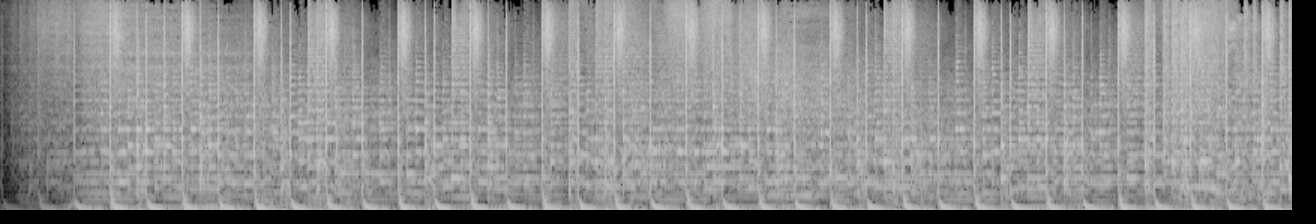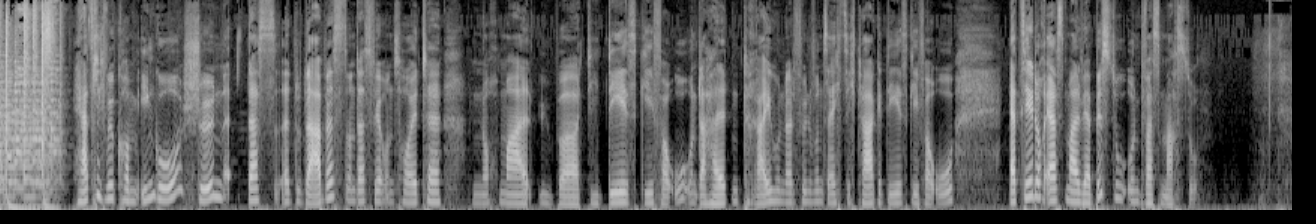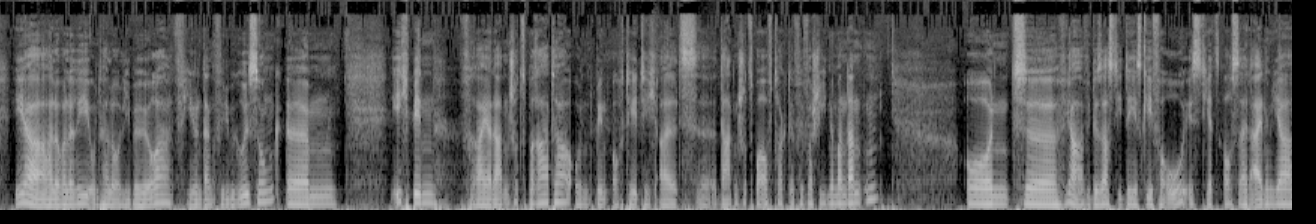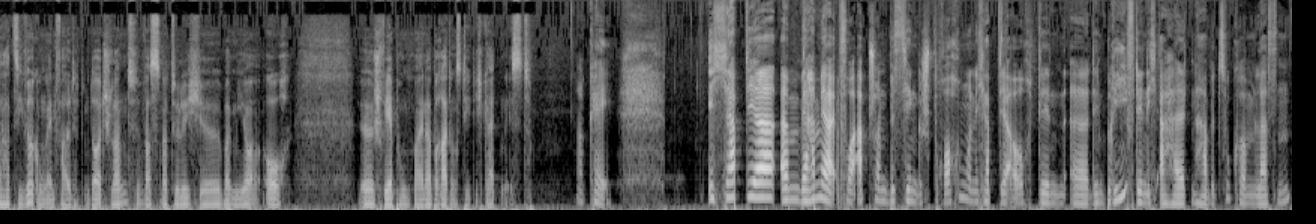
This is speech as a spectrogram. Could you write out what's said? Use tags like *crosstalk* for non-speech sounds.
Herzlich willkommen, Ingo. Schön, dass äh, du da bist und dass wir uns heute nochmal über die DSGVO unterhalten. 365 Tage DSGVO. Erzähl doch erstmal, wer bist du und was machst du? Ja, hallo Valerie und hallo liebe Hörer. Vielen Dank für die Begrüßung. Ähm, ich bin freier Datenschutzberater und bin auch tätig als äh, Datenschutzbeauftragter für verschiedene Mandanten. Und äh, ja, wie du sagst, die DSGVO ist jetzt auch seit einem Jahr, hat sie Wirkung entfaltet in Deutschland, was natürlich äh, bei mir auch äh, Schwerpunkt meiner Beratungstätigkeiten ist. Okay. Ich habe dir, ähm, wir haben ja vorab schon ein bisschen gesprochen und ich habe dir auch den, äh, den Brief, den ich erhalten habe, zukommen lassen.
